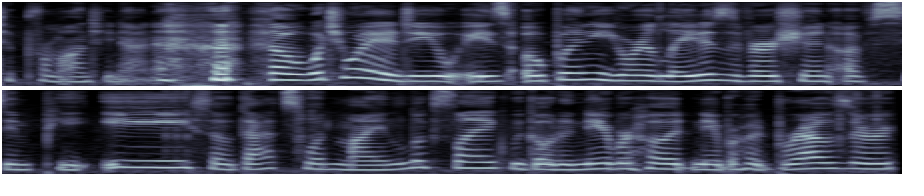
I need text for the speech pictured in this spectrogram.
tip from Auntie Nenna. so what you want to do is open your latest version of SimPE. So that's what mine looks like. We go to neighborhood, neighborhood browser,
